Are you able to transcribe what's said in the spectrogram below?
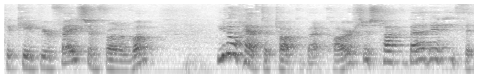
to keep your face in front of them. You don't have to talk about cars, just talk about anything.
